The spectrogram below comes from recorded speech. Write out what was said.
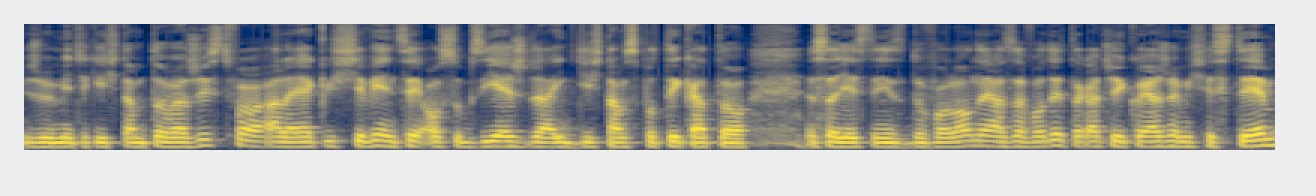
żeby mieć jakieś tam towarzystwo, ale jak już się więcej osób zjeżdża i gdzieś tam spotyka, to w zasadzie jestem niezadowolony, a zawody to raczej kojarzy mi się z tym,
